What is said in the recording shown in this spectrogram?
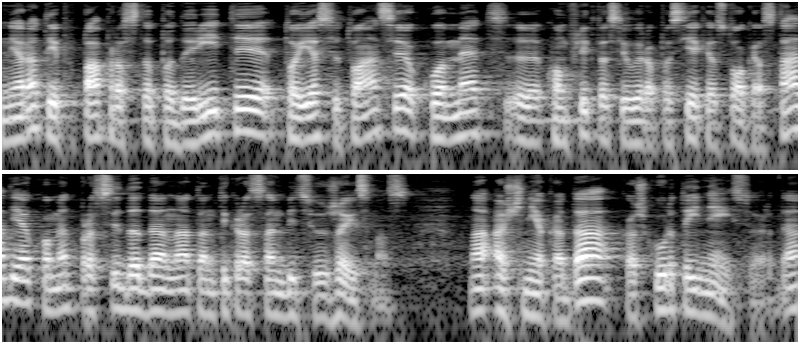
nėra taip paprasta padaryti toje situacijoje, kuomet e, konfliktas jau yra pasiekęs tokią stadiją, kuomet prasideda, na, tam tikras ambicijų žaidimas. Na, aš niekada kažkur tai neįsiu, ar ne?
